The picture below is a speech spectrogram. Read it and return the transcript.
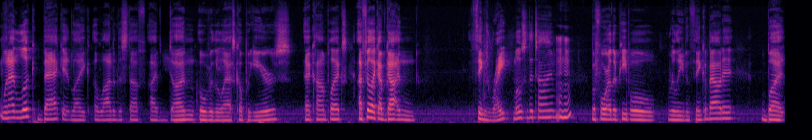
when I look back at like a lot of the stuff I've done over the last couple years at Complex, I feel like I've gotten things right most of the time Mm-hmm. before other people really even think about it. But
